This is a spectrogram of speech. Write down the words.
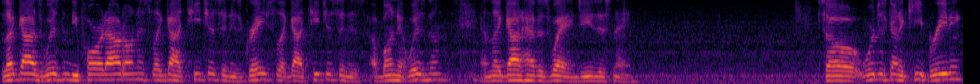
let God's wisdom be poured out on us. Let God teach us in His grace. Let God teach us in His abundant wisdom. And let God have His way in Jesus' name. So we're just going to keep reading,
